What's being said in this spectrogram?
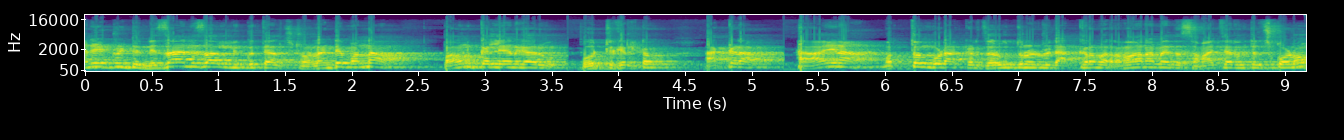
అనేటువంటి నిజానిజాలు నిగ్గు తేల్చడం అంటే మొన్న పవన్ కళ్యాణ్ గారు పోర్టుకి వెళ్ళటం అక్కడ ఆయన మొత్తం కూడా అక్కడ జరుగుతున్నటువంటి అక్రమ రవాణా మీద సమాచారం తెలుసుకోవడం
